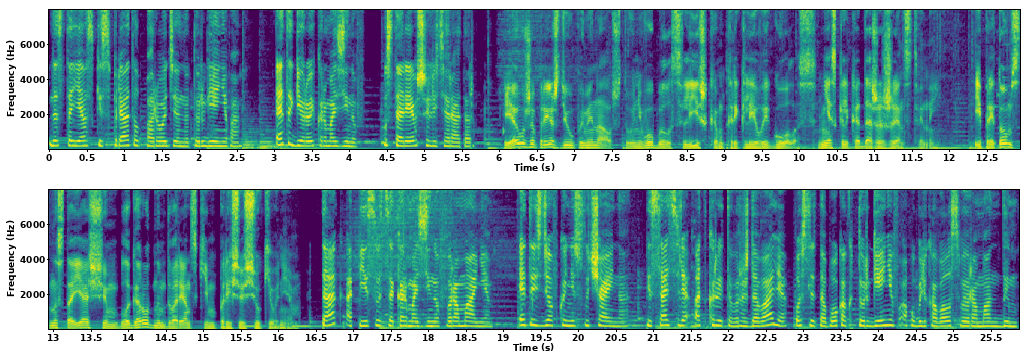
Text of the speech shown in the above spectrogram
Достоевский спрятал пародию на Тургенева. Это герой Кармазинов, устаревший литератор. Я уже прежде упоминал, что у него был слишком крикливый голос, несколько даже женственный. И притом с настоящим благородным дворянским присюсюкиванием. Так описывается Кармазинов в романе. Эта издевка не случайна. Писатели открыто враждовали после того, как Тургенев опубликовал свой роман «Дым».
